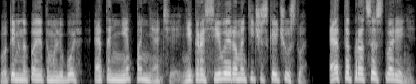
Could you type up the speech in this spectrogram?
Вот именно поэтому любовь — это не понятие, не красивое романтическое чувство. Это процесс творения.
